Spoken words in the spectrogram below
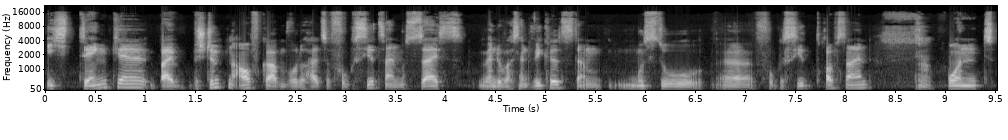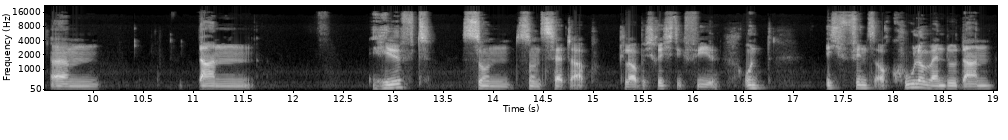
ich denke, bei bestimmten Aufgaben, wo du halt so fokussiert sein musst, sei es, wenn du was entwickelst, dann musst du äh, fokussiert drauf sein. Ja. Und ähm, dann hilft so ein, so ein Setup, glaube ich, richtig viel. Und ich finde es auch cooler, wenn du dann,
